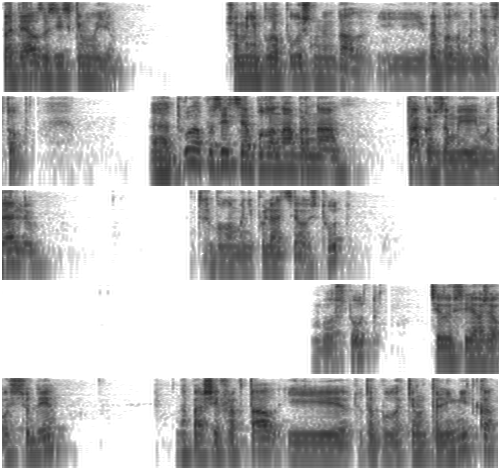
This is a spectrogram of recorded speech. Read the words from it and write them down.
PDL з азійським лоєм. Що мені благополучно не дало, і вибило мене в стоп. Е, друга позиція була набрана також за моєю моделлю. Це була маніпуляція ось тут. Бос тут. Цілився я вже ось сюди, на перший фрактал, і тут була кинута лімітка.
